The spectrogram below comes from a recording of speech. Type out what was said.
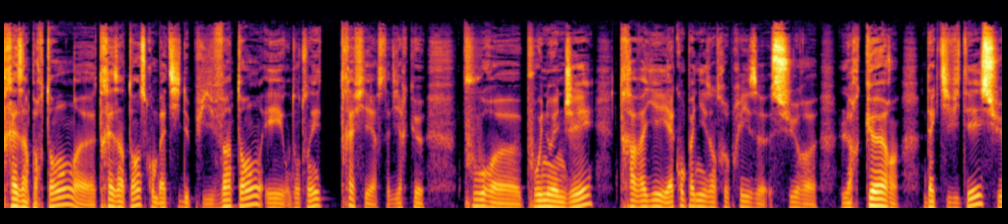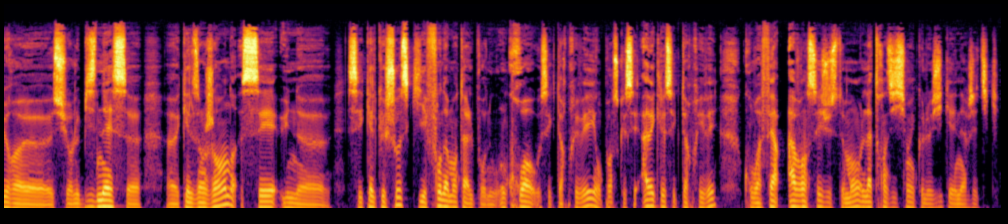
très importants, euh, très intenses, qu'on bâtit depuis 20 ans et dont on est très fier. C'est-à-dire que pour, euh, pour une ONG, travailler et accompagner les entreprises sur euh, leur cœur d'activité, sur, sur le business qu'elles engendrent, c'est c'est quelque chose qui est fondamental pour nous. On croit au secteur privé et on pense que c'est avec le secteur privé qu'on va faire avancer justement la transition écologique et énergétique.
